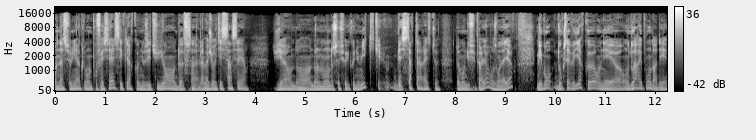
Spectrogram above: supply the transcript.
on a ce lien avec le monde professionnel. C'est clair que nos étudiants doivent, la majorité s'insèrent, je dirais, dans, le monde socio-économique. Bien, certains restent dans le monde du supérieur, heureusement d'ailleurs. Mais bon, donc ça veut dire qu'on est, euh, on doit répondre à des,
